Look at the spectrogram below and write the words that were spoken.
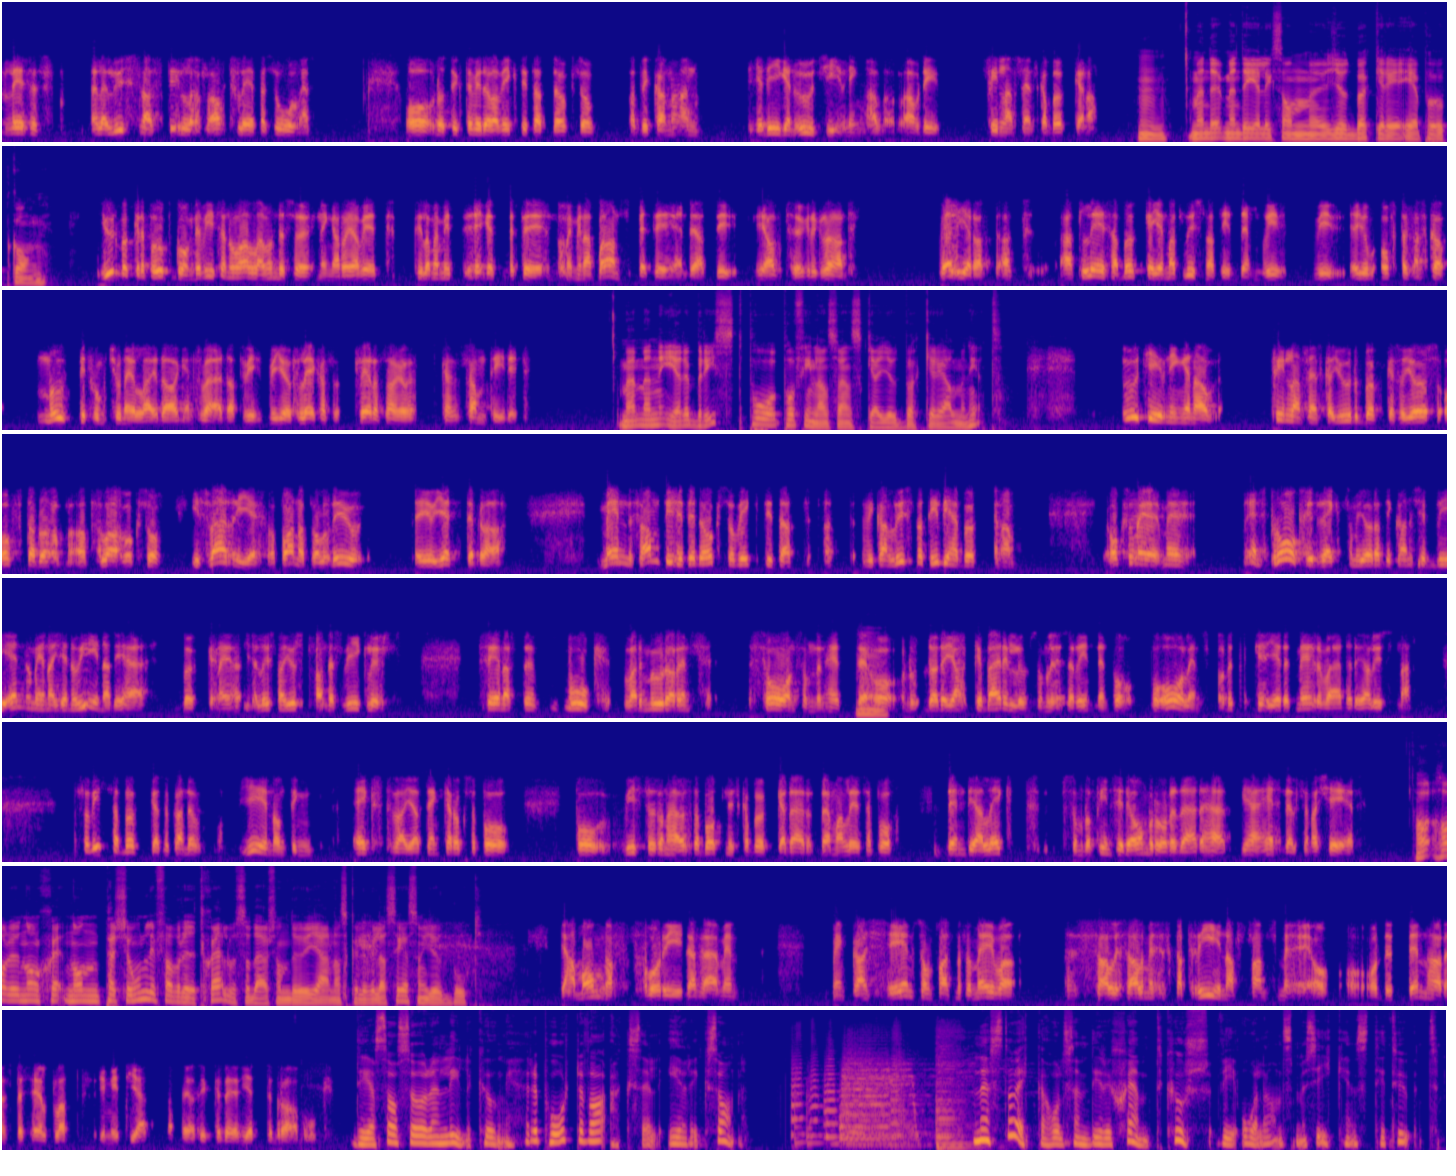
läses eller lyssnas till av allt fler personer. Och då tyckte vi det var viktigt att, också, att vi kan ha en gedigen utgivning av, av de finlandssvenska böckerna. Mm. Men, det, men det är liksom, eh, ljudböcker är, är på uppgång? Ljudböcker är på uppgång, det visar nog alla undersökningar och jag vet till och med mitt eget beteende och med mina barns beteende att de i allt högre grad väljer att, att, att läsa böcker genom att lyssna till dem. Vi vi är ju ofta ganska multifunktionella i dagens värld, att vi, vi gör flera, flera saker samtidigt. Men, men är det brist på, på finlandssvenska ljudböcker i allmänhet? Utgivningen av finlandssvenska ljudböcker så görs ofta då av, förlag också i Sverige och på annat håll och det är ju, det är ju jättebra. Men samtidigt är det också viktigt att, att vi kan lyssna till de här böckerna också med, med en språklig dräkt som gör att de kanske blir ännu mer genuina de här böckerna. Jag, jag lyssnade just på Anders Wiklunds senaste bok, var det Murarens son som den hette mm. och då är det Jacke Berglund som läser in den på, på åländska och det tycker jag ger ett mervärde när jag lyssnar. För vissa böcker så kan det ge någonting extra. Jag tänker också på, på vissa sådana här österbottniska böcker där, där man läser på den dialekt som då finns i det område där det här, de här händelserna sker. Har, har du någon, någon personlig favorit själv så där som du gärna skulle vilja se som ljudbok? Jag har många favoriter här men, men kanske en som fastnade för mig var Sally Salmenens Katrina fanns med och, och, och den har en speciell plats i mitt hjärta för jag tycker det är en jättebra bok. Det sa Sören Lillkung. Reporter var Axel Eriksson. Nästa vecka hålls en dirigentkurs vid Ålands musikinstitut.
